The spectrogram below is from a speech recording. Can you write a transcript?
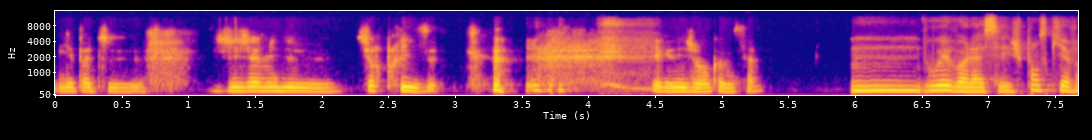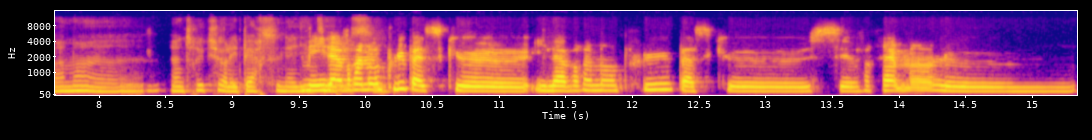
il n'y a pas de. J'ai jamais de surprise. Il y a des gens comme ça. Mmh, oui, voilà, c'est je pense qu'il y a vraiment un, un truc sur les personnalités. Mais il a vraiment plu parce que il a vraiment plu parce que c'est vraiment le.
